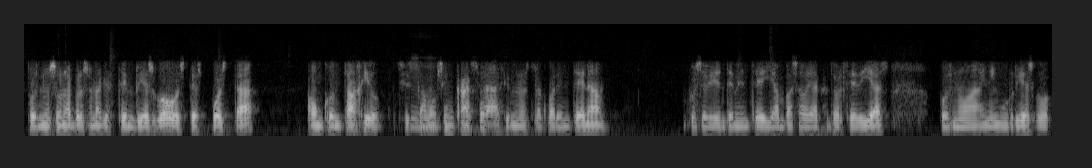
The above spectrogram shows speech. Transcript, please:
pues no sea una persona que esté en riesgo o esté expuesta a un contagio. Si estamos en casa haciendo nuestra cuarentena, pues evidentemente ya han pasado ya 14 días, pues no hay ningún riesgo.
